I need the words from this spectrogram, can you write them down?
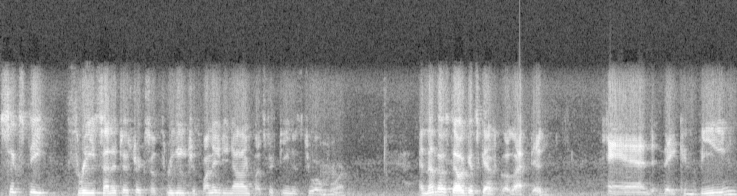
63 Senate districts, so three Mhm. each is 189, plus 15 is 204. Mhm. And then those delegates get elected, and they convene,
